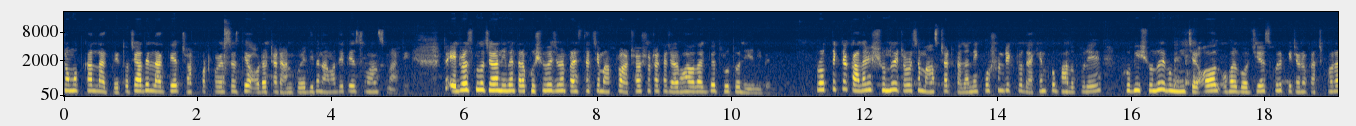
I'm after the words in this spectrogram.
চমৎকার লাগবে। তো যাদের লাগবে, ঝটপট করে এসএস দিয়ে অর্ডারটা ডান করে দিবেন আমাদের পেজ ওয়ান স্মার্টে তো এই যারা নেবেন, তারা খুশি হয়ে যাবেন। প্রাইস থাকছে মাত্র আঠারোশো টাকা, যার ভালো লাগবে দ্রুত নিয়ে নেবেন। প্রত্যেকটা কালারের সুন্দর। এটা হচ্ছে মাস্টার্ড কালার নেক পোর্শনটা একটু দেখেন, খুব ভালো করে। খুবই সুন্দর এবং নিচের অল ওভার গর্জিয়াস করে পেটানো কাজ করা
